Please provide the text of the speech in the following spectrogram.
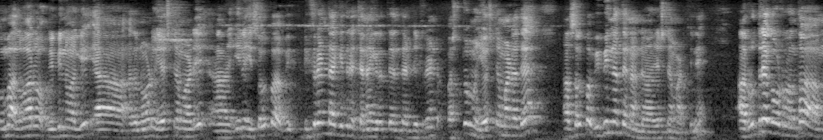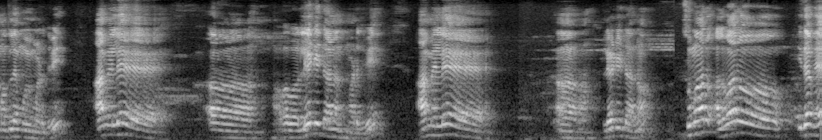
ತುಂಬಾ ಹಲವಾರು ವಿಭಿನ್ನವಾಗಿ ಅದು ನೋಡು ಯೋಚನೆ ಮಾಡಿ ಇನ್ನು ಈ ಸ್ವಲ್ಪ ಡಿಫ್ರೆಂಟ್ ಆಗಿದ್ರೆ ಚೆನ್ನಾಗಿರುತ್ತೆ ಅಂತ ಡಿಫ್ರೆಂಟ್ ಫಸ್ಟ್ ಯೋಚನೆ ಮಾಡೋದೇ ಸ್ವಲ್ಪ ವಿಭಿನ್ನತೆ ನಾನು ಯೋಚನೆ ಮಾಡ್ತೀನಿ. ಆ, ರುದ್ರೇಗೌಡರು ಅಂತ ಮೊದಲೇ ಮೂವಿ ಮಾಡಿದ್ವಿ. ಆಮೇಲೆ ಲೇಡಿ ಡಾನ್ ಅಂತ ಮಾಡಿದ್ವಿ. ಆಮೇಲೆ ಲೇಡಿ ಡಾನು ಸುಮಾರು ಹಲವಾರು ಇದಾವೆ.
